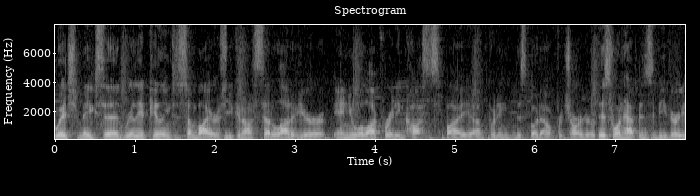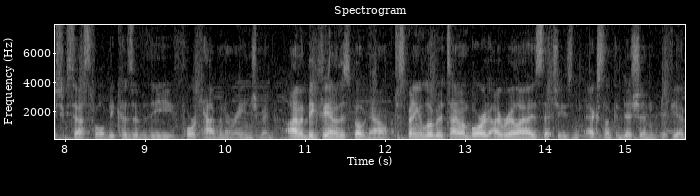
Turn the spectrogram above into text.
which makes it really appealing to some buyers. You can offset a lot of your annual operating costs by uh, putting this boat out for charter. This one happens to be very successful because of the four cabin arrangement. I'm a big fan of this boat now. Just spending a little bit of time on board, I realized that she's in excellent condition. If you have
